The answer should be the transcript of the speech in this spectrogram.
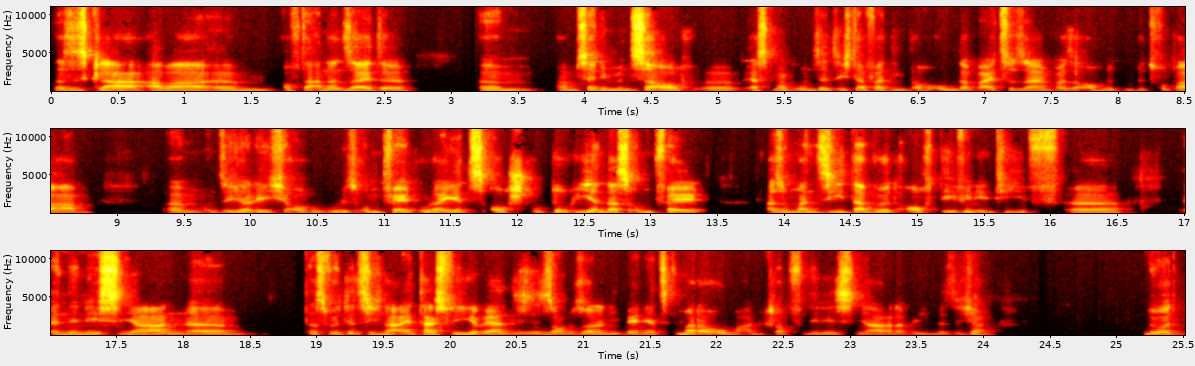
Das ist klar. Aber ähm, auf der anderen Seite ähm, haben es ja die Münster auch äh, erstmal grundsätzlich da verdient, auch oben dabei zu sein, weil sie auch eine gute Truppe haben ähm, und sicherlich auch ein gutes Umfeld oder jetzt auch strukturieren das Umfeld. Also man sieht, da wird auch definitiv äh, in den nächsten Jahren, äh, das wird jetzt nicht eine Eintagsfliege werden, diese Saison, sondern die werden jetzt immer da oben anklopfen die nächsten Jahre, da bin ich mir sicher. Nur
